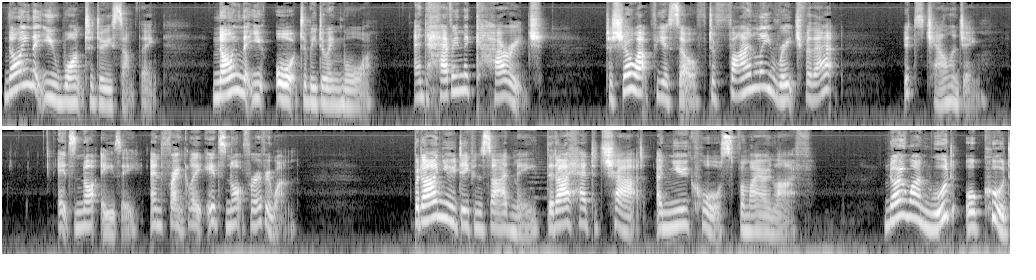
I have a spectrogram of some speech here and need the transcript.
Knowing that you want to do something, knowing that you ought to be doing more, and having the courage to show up for yourself, to finally reach for that, it's challenging. It's not easy, and frankly, it's not for everyone. But I knew deep inside me that I had to chart a new course for my own life. No one would or could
